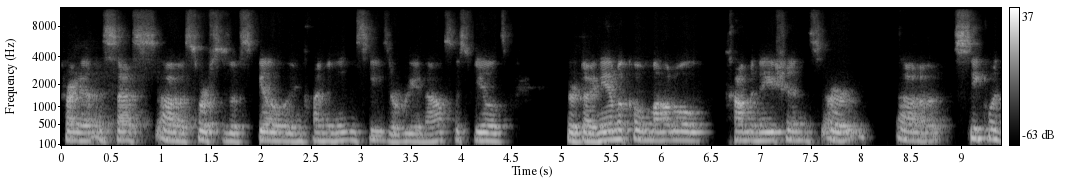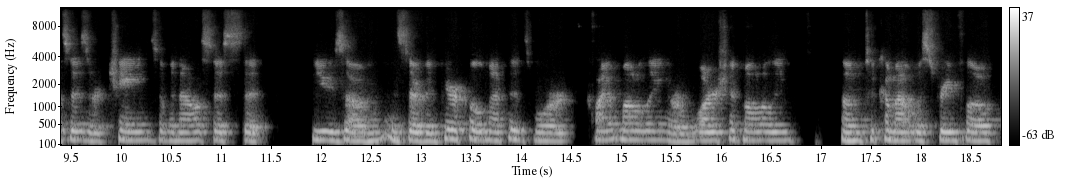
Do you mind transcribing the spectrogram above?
try to assess uh, sources of skill in climate indices or reanalysis fields. There are dynamical model combinations or uh, sequences or chains of analysis that use, um, instead of empirical methods, more climate modeling or watershed modeling um, to come out with stream flow.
